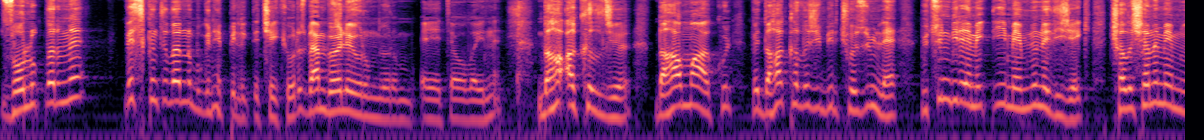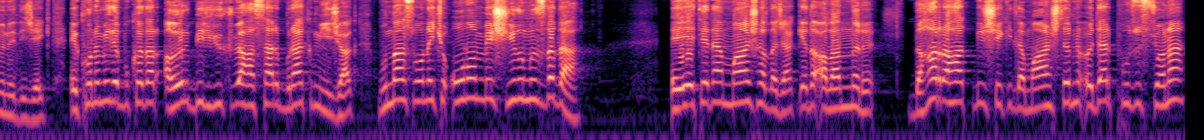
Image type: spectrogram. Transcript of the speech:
zorluklarını ve sıkıntılarını bugün hep birlikte çekiyoruz. Ben böyle yorumluyorum EYT olayını. Daha akılcı, daha makul ve daha kalıcı bir çözümle bütün bir emekliyi memnun edecek, çalışanı memnun edecek, ekonomide bu kadar ağır bir yük ve hasar bırakmayacak. Bundan sonraki 10-15 yılımızda da EYT'den maaş alacak ya da alanları daha rahat bir şekilde maaşlarını öder pozisyona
